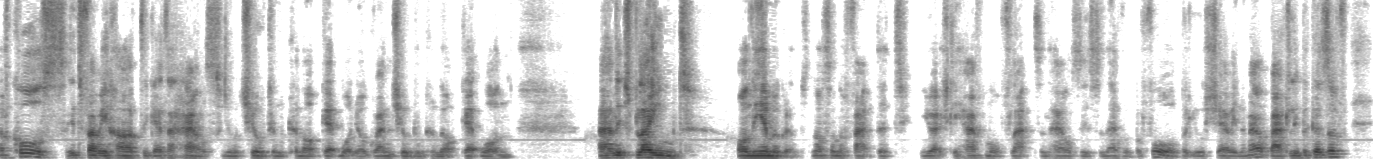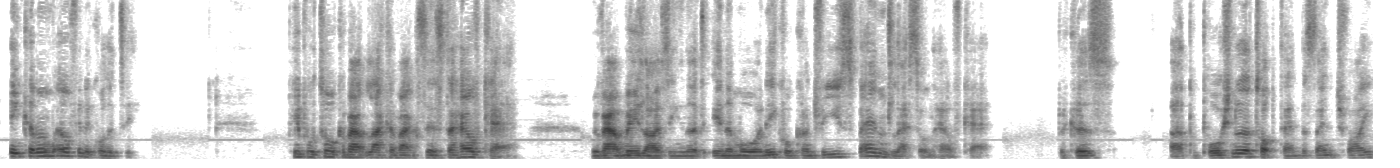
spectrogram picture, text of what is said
Of course, it's very hard to get a house. Your children cannot get one. Your grandchildren cannot get one. And it's blamed on the immigrants, not on the fact that you actually have more flats and houses than ever before, but you're sharing them out badly because of income and wealth inequality. People talk about lack of access to healthcare without realizing that in a more unequal country, you spend less on healthcare because a proportion of the top 10% try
